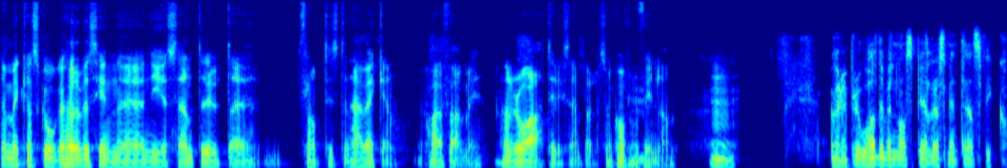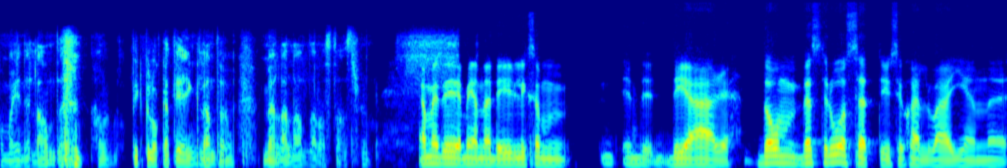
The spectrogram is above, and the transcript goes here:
Nej, men Karlskoga höll väl sin eh, nya center ute fram tills den här veckan, har jag för mig. Han Roa till exempel, som kom från mm. Finland. Mm. Örebro hade väl någon spelare som inte ens fick komma in i landet. Han fick väl åka till England och mellanlanda någonstans. Tror jag. Ja, men det jag menar, det är liksom Eh, det är, de, Västerås sätter ju sig själva i en eh,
